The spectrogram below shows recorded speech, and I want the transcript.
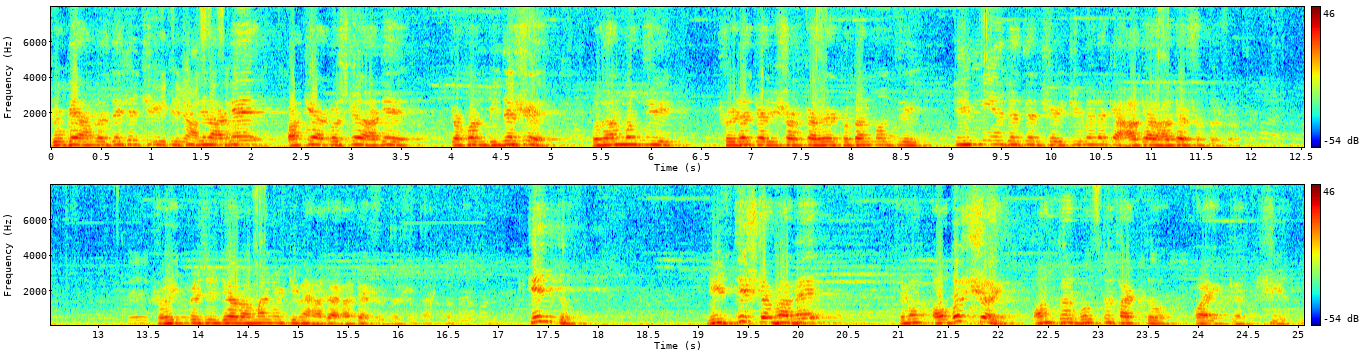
যুগে আমরা দেখেছি কিছুদিন আগে পাঁচই আগস্টের আগে যখন বিদেশে প্রধানমন্ত্রী স্বৈরাচারী সরকারের প্রধানমন্ত্রী টিম নিয়ে যেতেন সেই টিমে নাকি হাজার হাজার সদস্য। শহীদ প্রেসিডেন্ট জিয়া রহমানের টিমে হাজার হাজার সদস্য থাকতো। কিন্তু নির্দিষ্টভাবে এবং অবশ্যই অন্তর্ভুক্ত থাকতো কয়েকজন শিল্পী।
